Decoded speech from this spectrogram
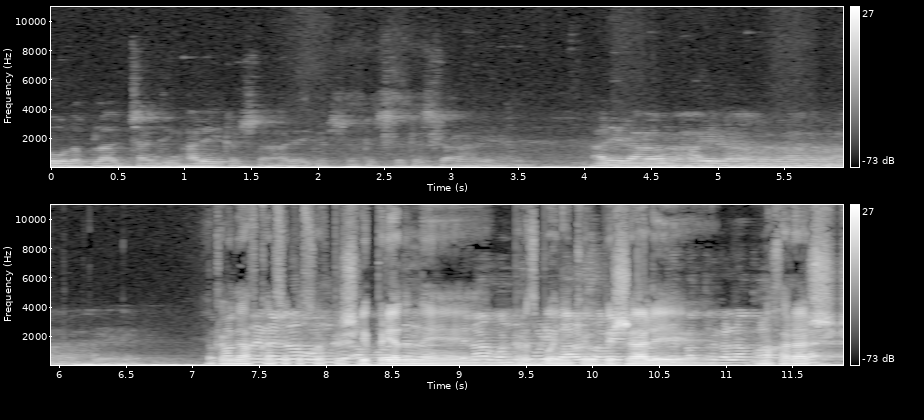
pool of blood chanting Hare Krishna, Hare Krishna, Krishna Krishna, Hare Hare. Hare Rama, Hare Rama, Rama Rama, Hare Hare. Когда в конце концов пришли преданные, разбойники убежали, Махарадж,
